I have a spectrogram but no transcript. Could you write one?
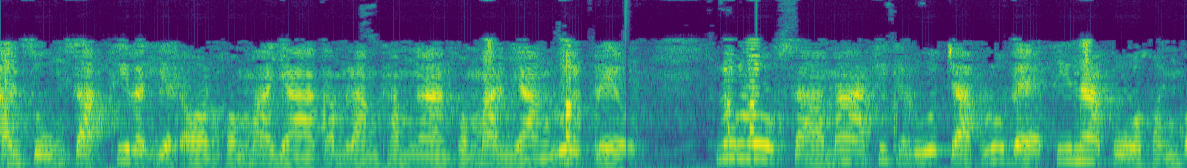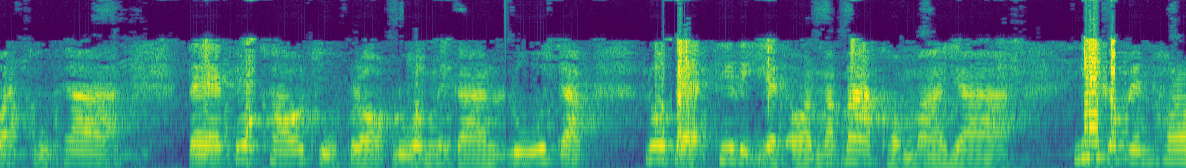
อันสูงสักที่ละเอียดอ่อนของมายากำลังทำงานของมันอย่างรวดเร็ว ลูกๆสามารถที่จะรู้จักรูปแบบที่น่ากลัวของวัตถุธาตุ แต่พวกเขาถูกหลอกลวงในการรู้จักรูปแบบที่ละเอียดอ่อนมากๆของมายา นี่ก็เป็นเพราะ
